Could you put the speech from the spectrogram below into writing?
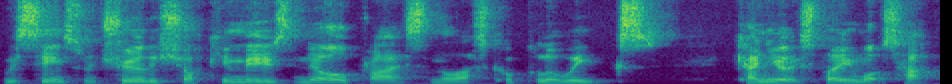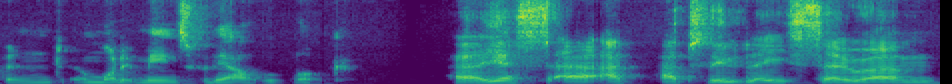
we've seen some truly shocking moves in the oil price in the last couple of weeks. Can you explain what's happened and what it means for the outlook? Uh, yes, uh, absolutely. So um,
